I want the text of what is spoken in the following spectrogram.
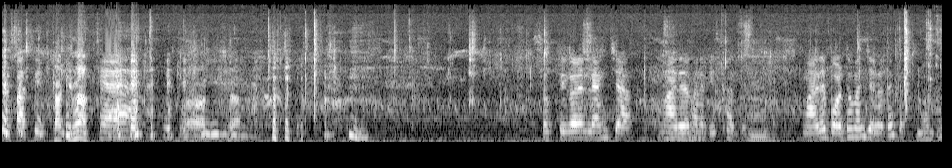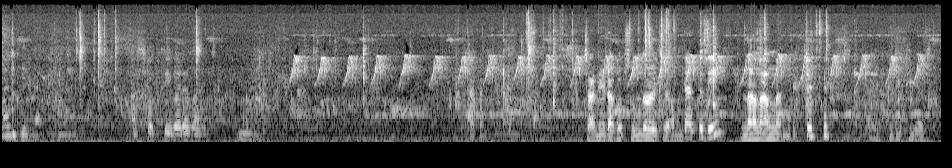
আপনার পাশে কাকিমা হ্যাঁ আচ্ছা শক্তিগড়ের ল্যাংচা মায়েদের ওখানে বিখ্যাত মায়েদের বর্ধমান জেলা তাই তো বর্তমান জেলা আর শক্তিগড়ে বাড়ি চাটনিটা খুব সুন্দর হয়েছে না না না ঠিক আছে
